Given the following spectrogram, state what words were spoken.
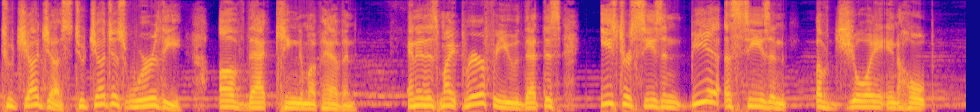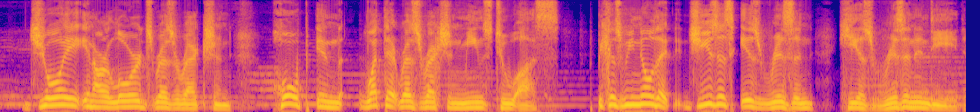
to judge us, to judge us worthy of that kingdom of heaven. And it is my prayer for you that this Easter season be a season of joy and hope. Joy in our Lord's resurrection, hope in what that resurrection means to us. Because we know that Jesus is risen, he is risen indeed.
